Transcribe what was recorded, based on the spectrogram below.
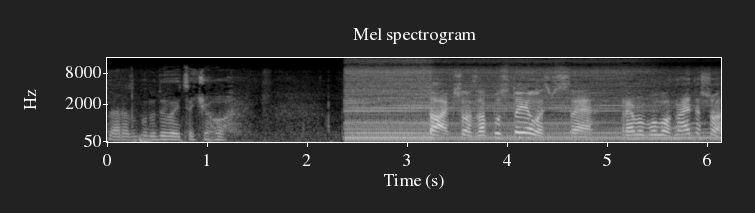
Зараз буду дивитися чого. Так, що, запустилось все. Треба було, знаєте що?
